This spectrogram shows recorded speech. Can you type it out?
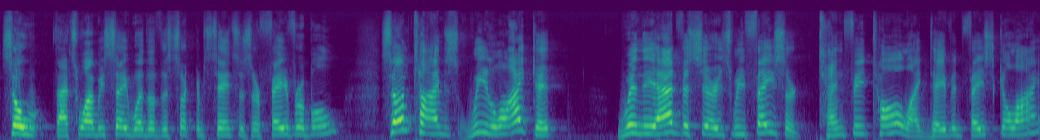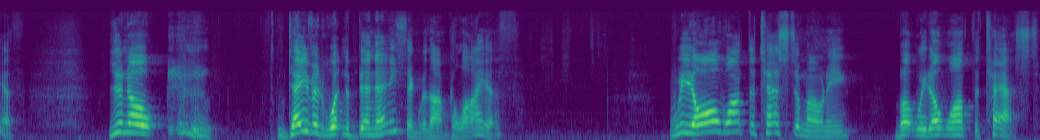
So that's why we say whether the circumstances are favorable. Sometimes we like it when the adversaries we face are 10 feet tall, like David faced Goliath. You know, David wouldn't have been anything without Goliath. We all want the testimony, but we don't want the test.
